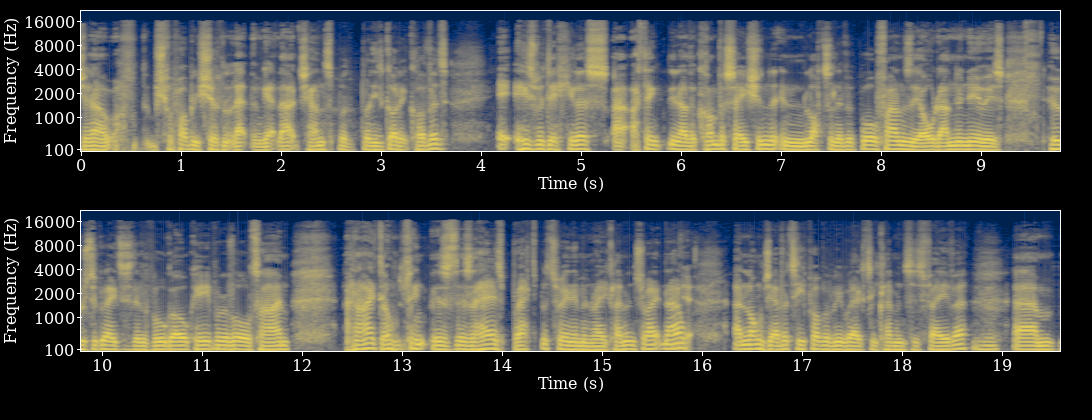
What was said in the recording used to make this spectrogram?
"Do you know, we probably shouldn't let them get that chance, but but he's got it covered. It is ridiculous. I think you know the conversation in lots of Liverpool fans, the old and the new, is who's the greatest Liverpool goalkeeper of all time, and I don't think there's there's a hair's breadth between him and Ray Clemence right now, and longevity probably works in Clemence' favour. Um, th-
